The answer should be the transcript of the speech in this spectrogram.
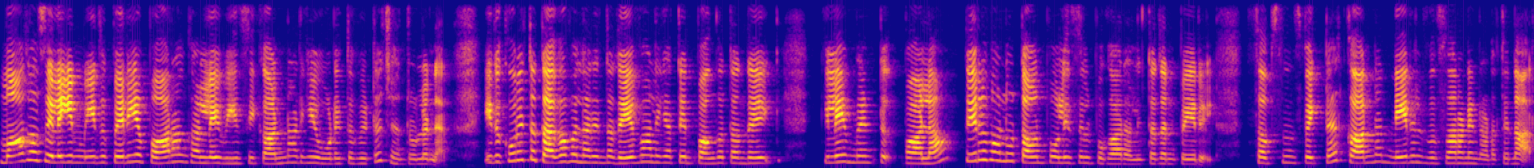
மாதா சிலையின் மீது பெரிய பாறாங்கல்லை வீசி கண்ணாடியை உடைத்துவிட்டு சென்றுள்ளனர். இது குறித்த தகவல் அறிந்த தேவாலயத்தின் பங்கு தந்தை கிளேமெண்ட் பாலா திருவள்ளூர் டவுன் போலீசில் புகார் அளித்ததன் பேரில் சப் இன்ஸ்பெக்டர் கர்ணன் நேரில் விசாரணை நடத்தினார்.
